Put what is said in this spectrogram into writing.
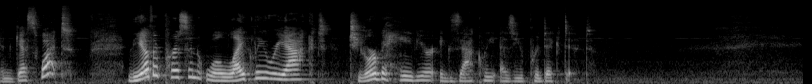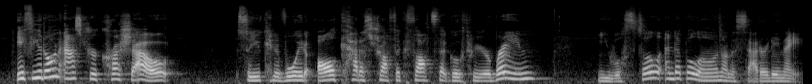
And guess what? The other person will likely react to your behavior exactly as you predicted. If you don't ask your crush out so you can avoid all catastrophic thoughts that go through your brain, you will still end up alone on a Saturday night.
